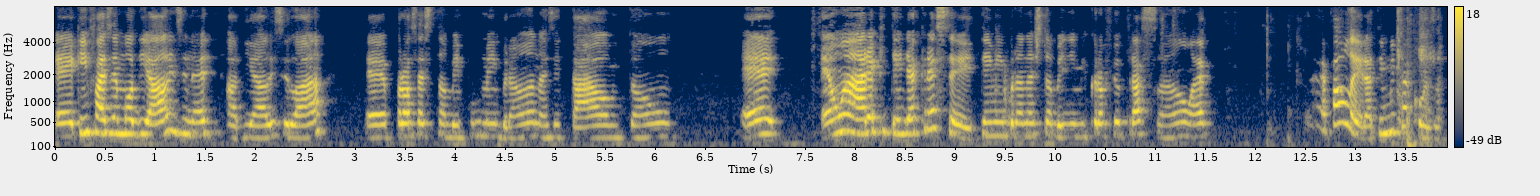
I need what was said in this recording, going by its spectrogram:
é, quem faz hemodiálise, né, a diálise lá, é processo também por membranas e tal. Então, é, é uma área que tende a crescer. Tem membranas também de microfiltração, é é pauleira, tem muita coisa.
